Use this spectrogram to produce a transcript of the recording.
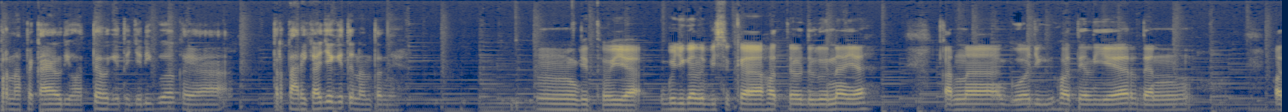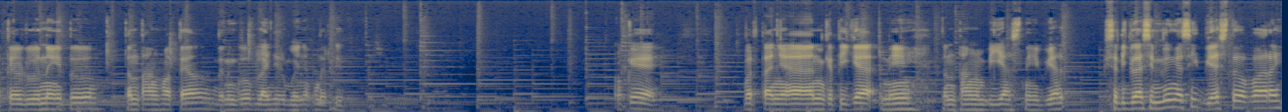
pernah PKL di hotel gitu jadi gue kayak tertarik aja gitu nontonnya Hmm gitu ya. Gue juga lebih suka Hotel de Luna ya. Karena gue juga hotelier dan Hotel de Luna itu tentang hotel dan gue belajar banyak dari itu. Oke. Pertanyaan ketiga nih tentang bias nih. Bias bisa dijelasin dulu gak sih bias itu apa, Ray?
